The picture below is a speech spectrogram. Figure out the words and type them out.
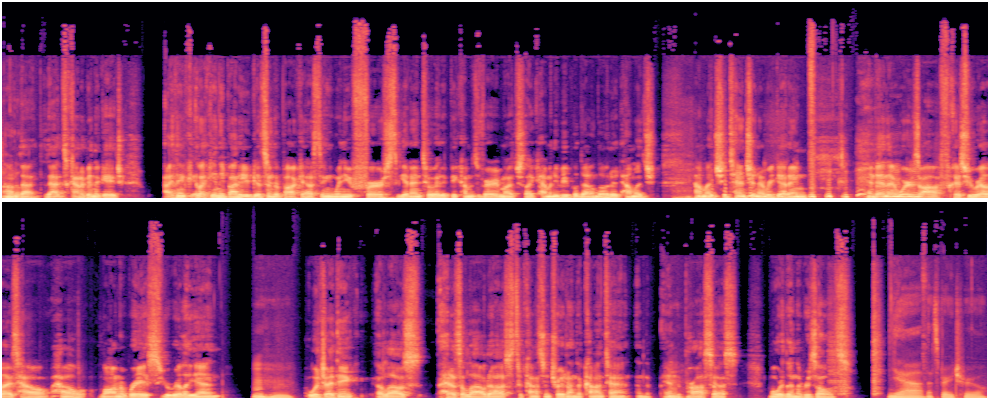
um, Totally. that that's kind of been the gauge. I think like anybody who gets into podcasting, when you first get into it, it becomes very much like how many people downloaded, how much, how much attention are we getting, and then that wears off because you realize how how long a race you're really in, hmm which I think allows has allowed us to concentrate on the content and the and Mhm. the process more than the results. Yeah, that's very true.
